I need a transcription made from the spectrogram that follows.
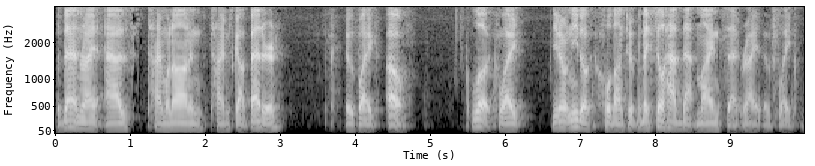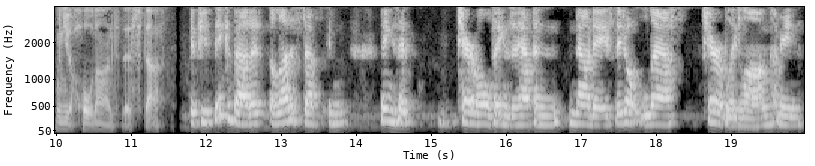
But then, right as time went on and times got better, it was like, oh, look, like you don't need to hold on to it, but they still had that mindset, right? Of like we need to hold on to this stuff. If you think about it, a lot of stuff and things that terrible things that happen nowadays, they don't last terribly long. I mean,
